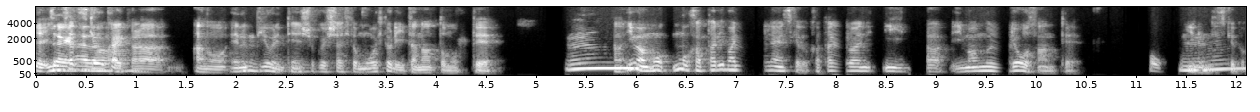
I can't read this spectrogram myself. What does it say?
や、印刷業界かあのら、あの、NPO に転職した人もう一人いたなと思って、うーんあの今もう、もう語り場にいないですけど、語り場にいた今村亮さんっているんですけど、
